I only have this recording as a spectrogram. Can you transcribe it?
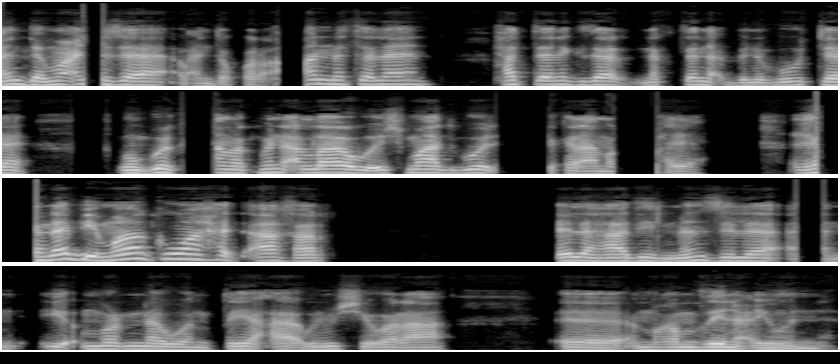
عنده معجزة أو عنده قرآن مثلا حتى نقدر نقتنع بنبوته ونقول كلامك من الله وإيش ما تقول كلامك صحيح. النبي ماكو واحد آخر إلى هذه المنزلة أن يأمرنا ونطيعه ونمشي وراه آه، مغمضين عيوننا.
